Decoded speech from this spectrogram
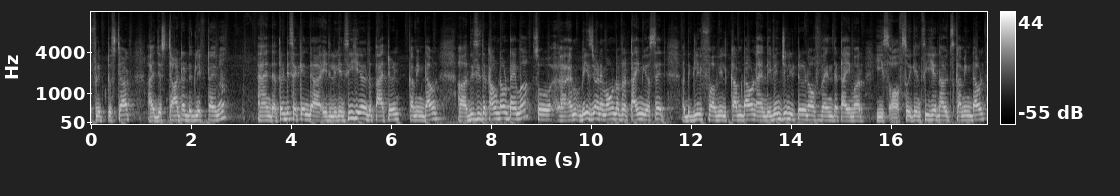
flip to start. I just started the glyph timer and uh, 30 second uh, it you can see here the pattern coming down. Uh, this is the countdown timer. So based on amount of the time you set the glyph will come down and eventually turn off when the timer is off. So you can see here now it's coming down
